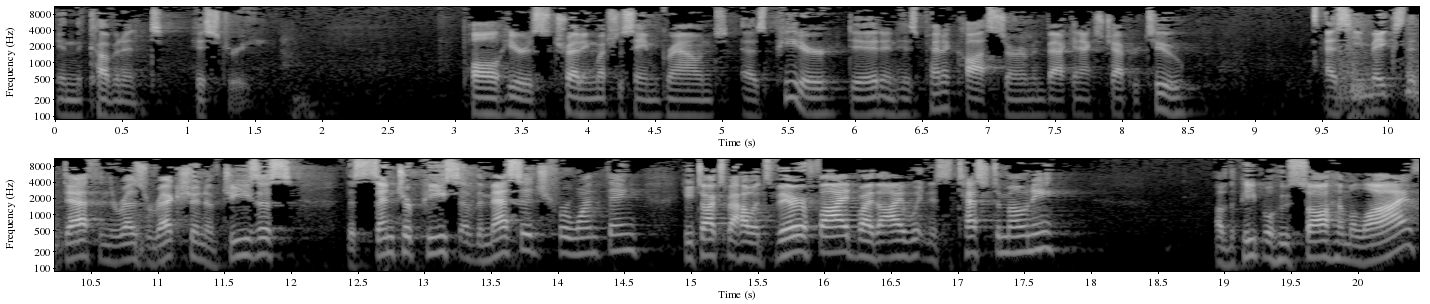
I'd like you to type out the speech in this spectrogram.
in the covenant history. Paul here is treading much the same ground as Peter did in his Pentecost sermon back in Acts chapter 2, as he makes the death and the resurrection of Jesus the centerpiece of the message, for one thing. He talks about how it's verified by the eyewitness testimony of the people who saw him alive.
